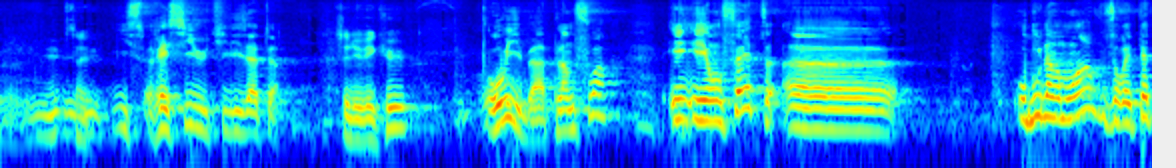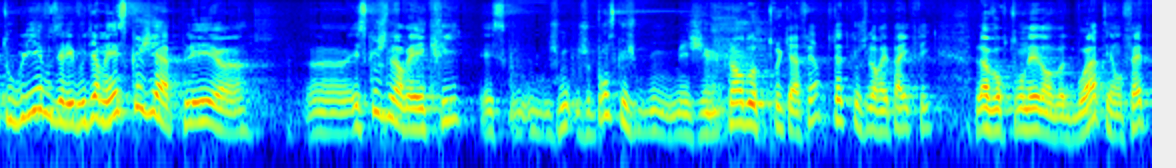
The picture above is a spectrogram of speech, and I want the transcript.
euh, récit utilisateur. C'est du vécu Oui, bah, plein de fois. Et, en fait, euh, au bout d'un mois, vous aurez peut-être oublié, vous allez vous dire, mais est-ce que j'ai appelé, est-ce que je leur ai écrit je, pense que j'ai eu plein d'autres trucs à faire, peut-être que je ne leur ai pas écrit. Là, vous retournez dans votre boîte et en fait,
